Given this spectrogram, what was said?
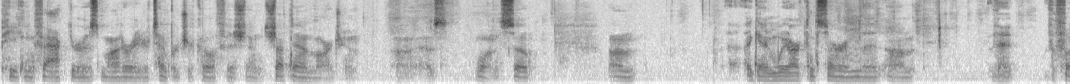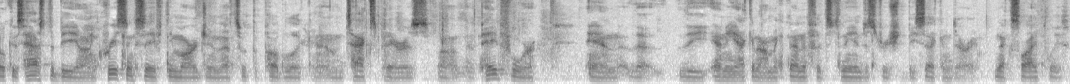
peaking factors, moderator temperature coefficient, shutdown margin uh, as one. So um, again, we are concerned that, um, that the focus has to be on increasing safety margin. That's what the public and taxpayers uh, have paid for, and the, the, any economic benefits to the industry should be secondary. Next slide, please.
